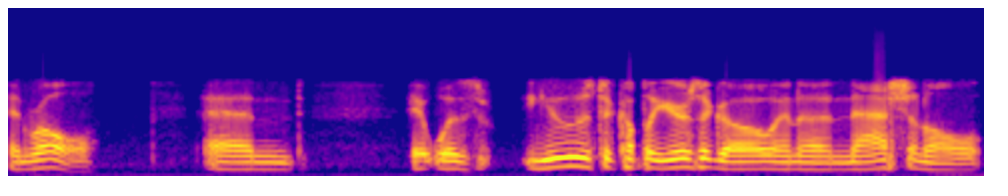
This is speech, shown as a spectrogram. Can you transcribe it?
enroll. And it was used a couple of years ago in a national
